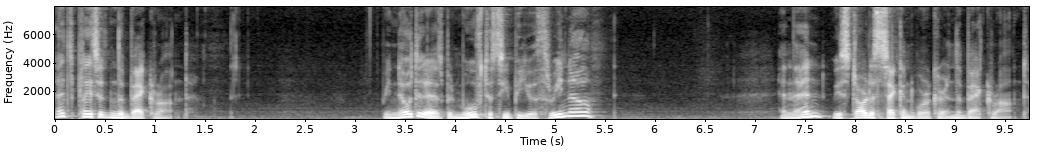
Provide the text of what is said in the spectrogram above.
Let's place it in the background. We note that it has been moved to CPU 3 now, and then we start a second worker in the background.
